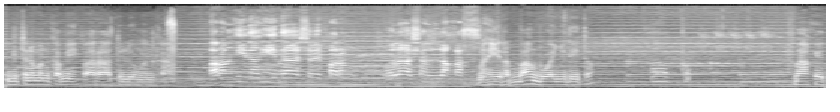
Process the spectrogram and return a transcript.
Dito naman kami para tulungan ka. parang hinang-hina siya eh, parang wala siyang lakas Mahirap ba ang buhay niyo dito? Opo. Bakit?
